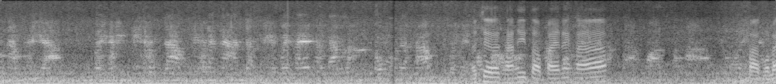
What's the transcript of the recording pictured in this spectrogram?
ดนำขยะไปทิ้งที่ถุงดำที่พนักงานจัดเก็บไว้ให้ทางด้านหลังตู้นะครับแล้วเจอสถานีต่อไปนะครับฝากกดไลค์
